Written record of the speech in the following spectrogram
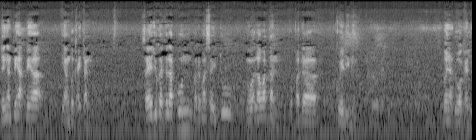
dengan pihak-pihak yang berkaitan. Saya juga telah pun pada masa itu membuat lawatan kepada kuil ini. Sebanyak dua kali.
